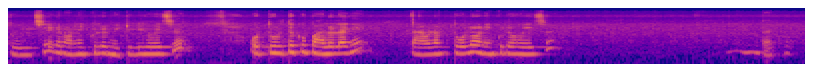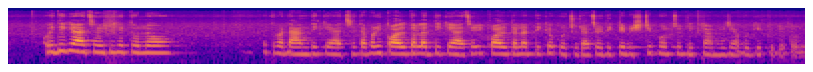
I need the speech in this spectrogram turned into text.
তুলছে। এখানে অনেকগুলো মিটুলি হয়েছে। ওর তুলতে খুব ভালো লাগে। তাই বললাম তোলো অনেকগুলো হয়েছে। দেখো। ওইদিকে আছে, ওইদিকে তোলো। অথবা ডান দিকে আছে। তারপরে কলতলার দিকে আছে। ওই কলতলার দিকেও প্রচুর আছে। ওই দিকটা বৃষ্টি পড়ছে ওই দিকটা আমি যাব গিয়ে তুলে দেবো।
